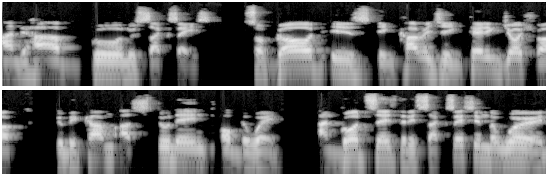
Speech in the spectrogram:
and have good success. So God is encouraging, telling Joshua to become a student of the word. And God says there is success in the word.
